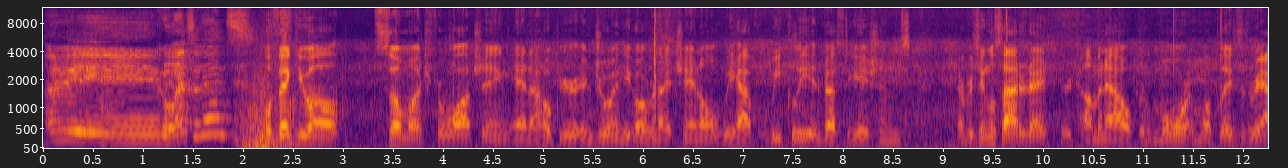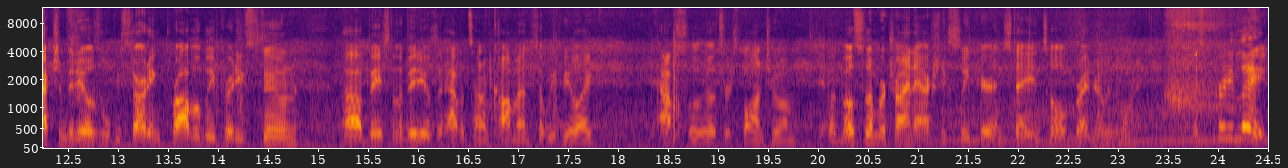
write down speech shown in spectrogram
I mean, Coincidence? Well, thank you all so much for watching, and I hope you're enjoying the Overnight channel. We have weekly investigations every single Saturday. They're coming out with more and more places. Reaction videos will be starting probably pretty soon, uh, based on the videos that have a ton of comments that we feel like absolutely let's respond to them. But most of them we're trying to actually sleep here and stay until bright and early in the morning. It's pretty late.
